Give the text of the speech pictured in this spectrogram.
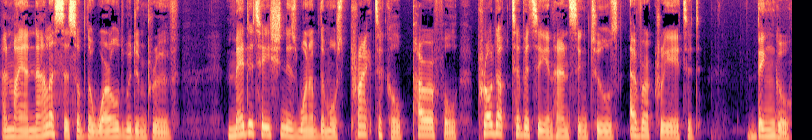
and my analysis of the world would improve. Meditation is one of the most practical, powerful, productivity enhancing tools ever created. Bingo.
